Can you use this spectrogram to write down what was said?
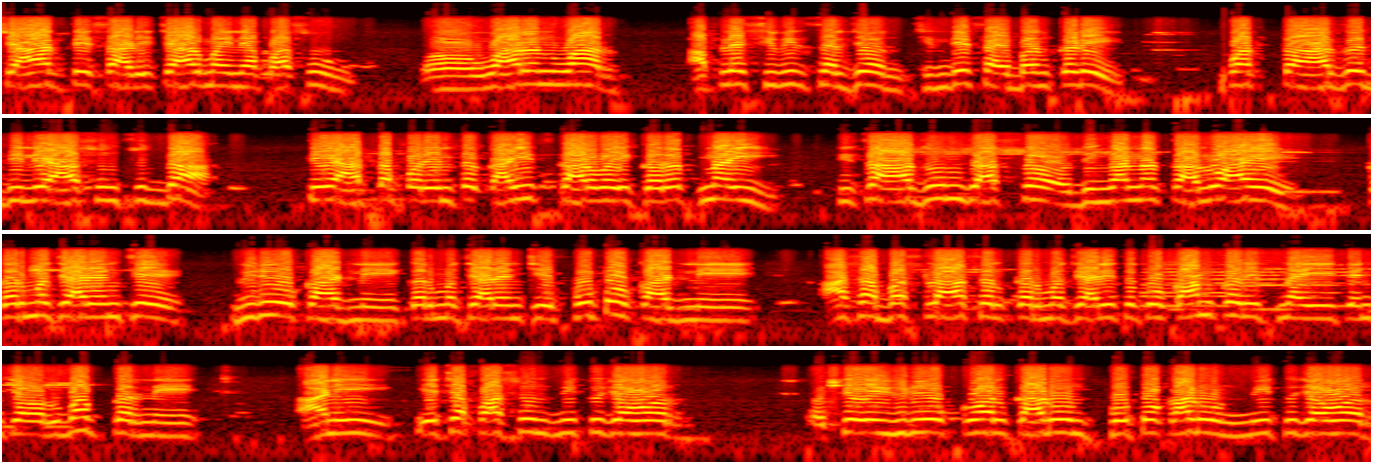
चार ते साडेचार महिन्यापासून वारंवार आपल्या सिव्हिल सर्जन शिंदे साहेबांकडे अर्ज दिले असून सुद्धा ते आतापर्यंत काहीच कारवाई करत नाही. तिचा अजून जास्त धिंगाणा चालू आहे. कर्मचाऱ्यांचे व्हिडिओ काढणे कर्मचाऱ्यांचे फोटो काढणे असा बसला असेल कर्मचारी तर तो काम करीत नाही त्यांच्यावर रुबाब करणे. आणि याच्यापासून मी तुझ्यावर ते व्हिडिओ कॉल काढून फोटो काढून मी तुझ्यावर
